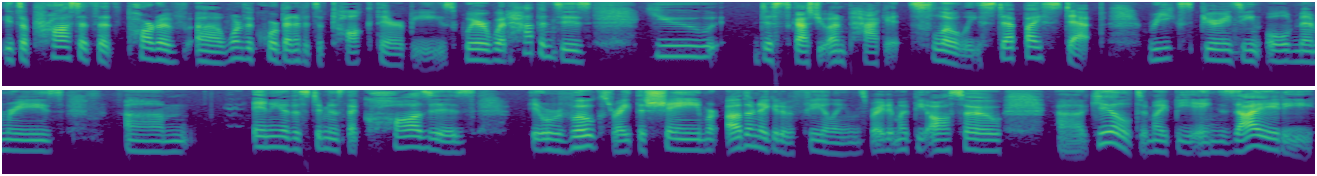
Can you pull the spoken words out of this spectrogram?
it's a process that's part of uh, one of the core benefits of talk therapies, where what happens is you discuss, you unpack it slowly, step by step, re experiencing old memories. Um, any of the stimulus that causes it revokes right the shame or other negative feelings right? It might be also uh, guilt it might be anxiety.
